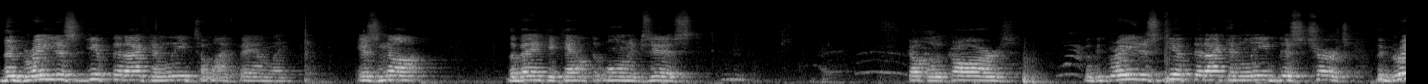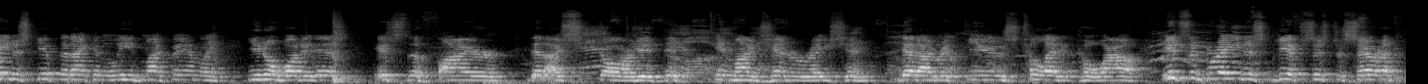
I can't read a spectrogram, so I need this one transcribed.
the greatest gift that I can leave to my family is not the bank account that won't exist, a couple of cars, but the greatest gift that I can leave this church, the greatest gift that I can leave my family, you know what it is? It's the fire that I started in my generation that I refuse to let it go out. It's the greatest gift, Sister Sarah,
